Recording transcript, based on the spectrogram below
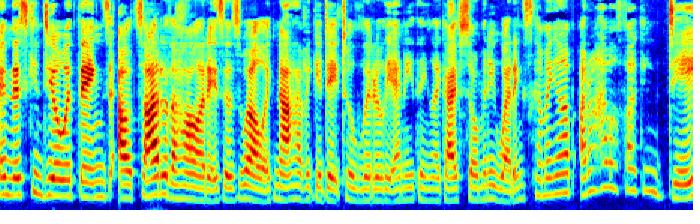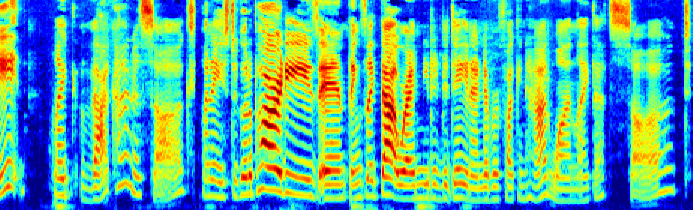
And this can deal with things outside of the holidays as well, like not having a date to literally anything. Like I have so many weddings coming up. I don't have a fucking date. Like that kind of sucks. When I used to go to parties and things like that where I needed a date and I never fucking had one, like that sucked.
